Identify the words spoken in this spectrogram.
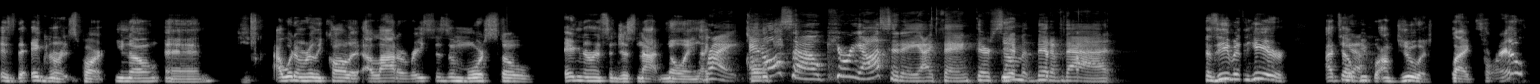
is the ignorance part, you know, and I wouldn't really call it a lot of racism, more so ignorance and just not knowing. Like, right. And also curiosity, I think. There's some bit of that. Because even here, I tell Yeah. people I'm Jewish. Like, for real?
